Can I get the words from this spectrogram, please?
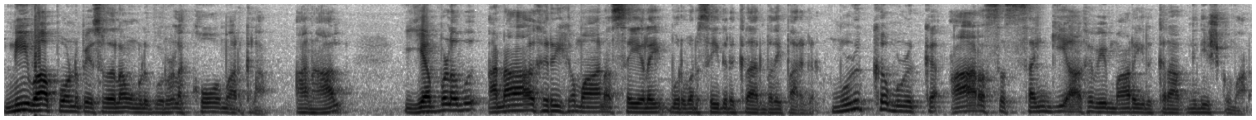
நீ வா போன்னு பேசுகிறதெல்லாம் உங்களுக்கு ஒருவேளை கோபமாக இருக்கலாம். ஆனால் எவ்வளவு அநாகரிகமான செயலை ஒருவர் செய்திருக்கிறார் என்பதை பாருங்கள். முழுக்க முழுக்க ஆர்எஸ்எஸ் சங்கியாகவே மாறியிருக்கிறார் நிதிஷ்குமார்.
